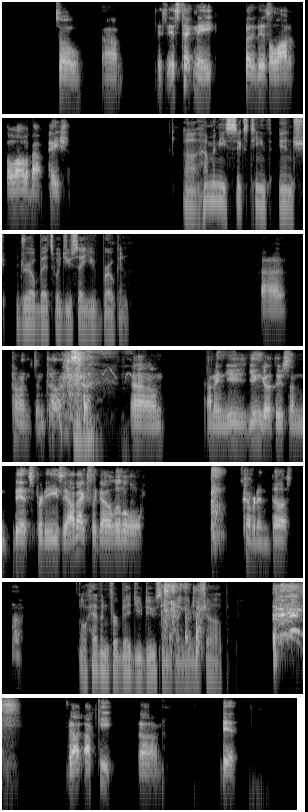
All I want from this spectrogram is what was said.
So um, it's, it's technique, but it is a lot of a lot about patience. Uh, how many 16th inch drill bits would you say you've broken? Uh, tons and tons. um, I mean, you you can go through some bits pretty easy. I've actually got a little covered in dust. oh, heaven forbid you do something in your shop. but I, I keep um, bit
